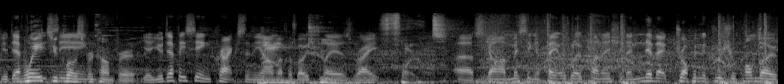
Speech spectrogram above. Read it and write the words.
You're definitely Way too close for comfort. Yeah, you're definitely seeing cracks in the armor for both players, right? Uh, Scar missing a fatal blow punish, and then Nivek dropping the crucial combo.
